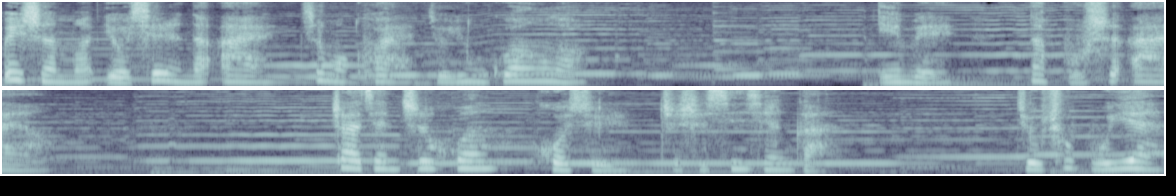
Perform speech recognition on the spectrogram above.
为什么有些人的爱这么快就用光了？因为那不是爱啊！乍见之欢或许只是新鲜感，久处不厌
